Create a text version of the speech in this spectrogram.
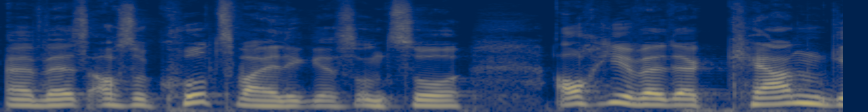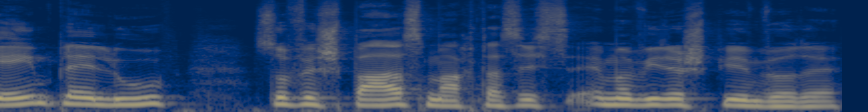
äh, weil es auch so kurzweilig ist und so. Auch hier, weil der Kern-Gameplay-Loop so viel Spaß macht, dass ich es immer wieder spielen würde.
